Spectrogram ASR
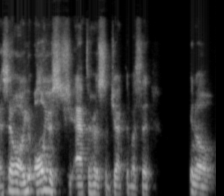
I said, "Oh, you all your after her subjective." I said, "You know,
